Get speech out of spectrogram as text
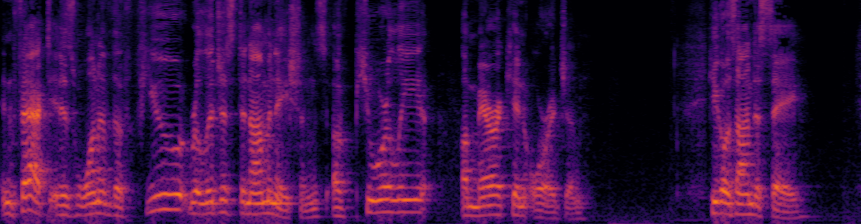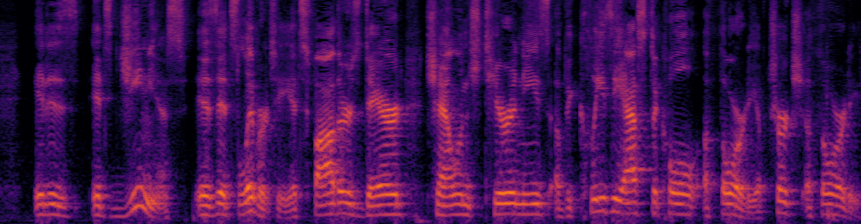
In fact, it is one of the few religious denominations of purely American origin. He goes on to say, it is its genius is its liberty. Its fathers dared challenge tyrannies of ecclesiastical authority, of church authority,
